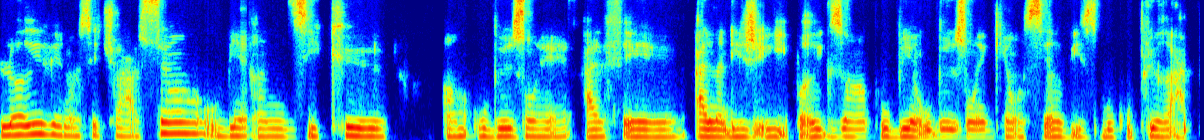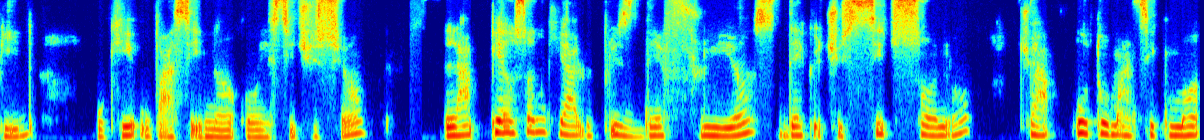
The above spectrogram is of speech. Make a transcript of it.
l'arrivée dans une situation ou bien on dit que um, ou besoin à faire à DGI par exemple ou bien au besoin qu'il y ait un service beaucoup plus rapide ok ou passer dans une institution la personne qui a le plus d'influence dès que tu cites son nom tu as automatiquement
